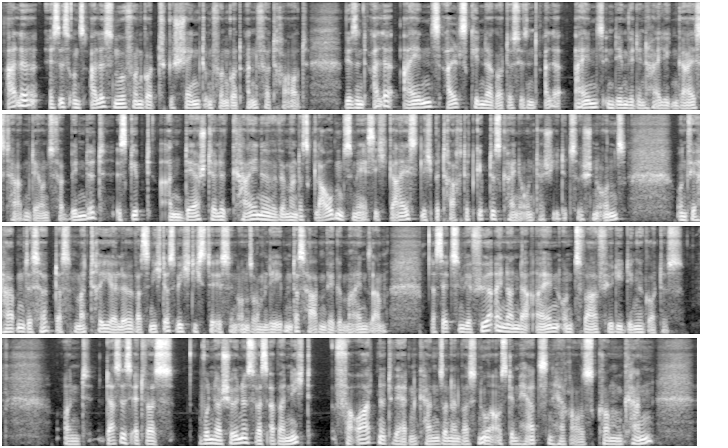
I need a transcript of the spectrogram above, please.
alle, es ist uns alles nur von Gott geschenkt und von Gott anvertraut. Wir sind alle eins als Kinder Gottes. Wir sind alle eins, indem wir den Heiligen Geist haben, der uns verbindet. Es gibt an der Stelle keine, wenn man das glaubensmäßig geistlich betrachtet, gibt es keine Unterschiede zwischen uns. Und wir haben deshalb das Materielle, was nicht das Wichtigste ist in unserem Leben, das haben wir gemeinsam. Das setzen wir füreinander ein und zwar für die Dinge Gottes. Und das ist etwas Wunderschönes, was aber nicht verordnet werden kann, sondern was nur aus dem Herzen herauskommen kann,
